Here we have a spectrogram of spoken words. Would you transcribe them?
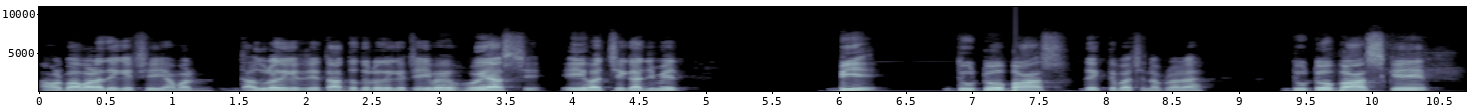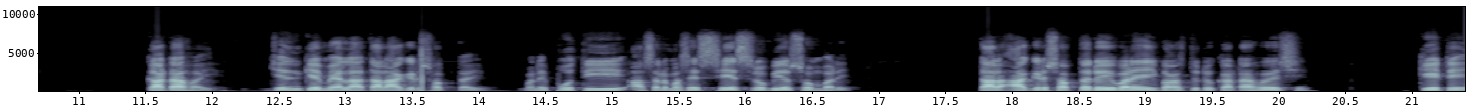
আমার বাবারা দেখেছে, আমার দাদুরা দেখেছে, তার দাদুরা দেখেছে, এইভাবে হয়ে আসছে। এই হচ্ছে গাজিমের বিয়ে। দুটো বাঁশ, দেখতে পাচ্ছেন আপনারা, দুটো বাঁশকে কাটা হয়। যেদিনকে মেলা, তার আগের সপ্তাহে মানে প্রতি আষাঢ় মাসের শেষ রবি ও সোমবারে। তার আগের সপ্তাহে রবিবারে এই বাঁশ দুটো কাটা হয়েছে, কেটে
